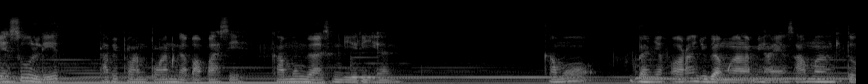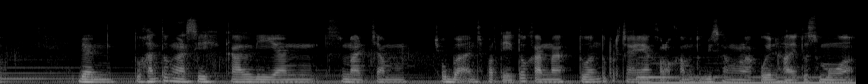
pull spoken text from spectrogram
Ya sulit tapi pelan-pelan gak apa-apa sih kamu gak sendirian. Kamu banyak orang juga mengalami hal yang sama gitu. Dan Tuhan tuh ngasih kalian semacam cobaan seperti itu karena Tuhan tuh percaya kalau kamu tuh bisa ngelakuin hal itu semua.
